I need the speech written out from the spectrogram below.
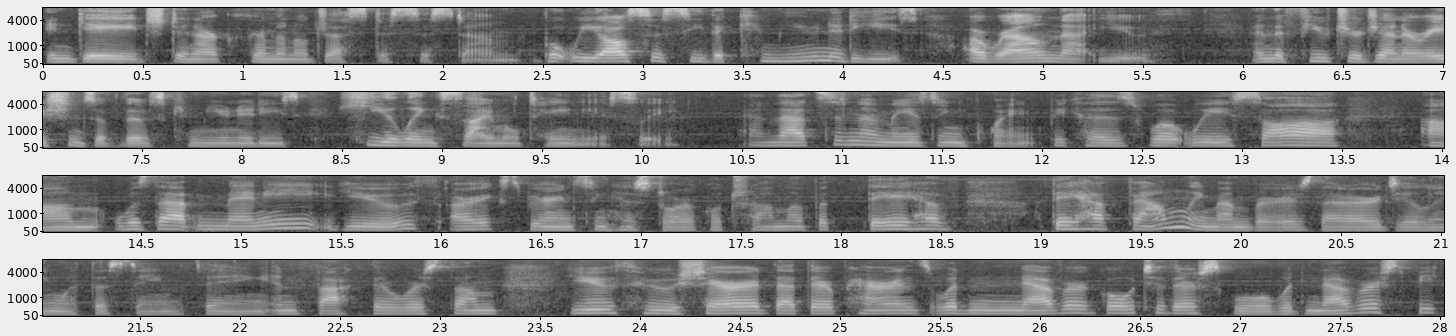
engaged in our criminal justice system. But we also see the communities around that youth and the future generations of those communities healing simultaneously. And that's an amazing point because what we saw um, was that many youth are experiencing historical trauma, but they have they have family members that are dealing with the same thing. In fact, there were some youth who shared that their parents would never go to their school, would never speak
